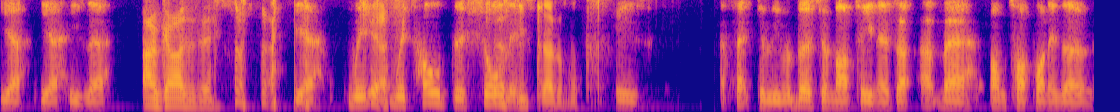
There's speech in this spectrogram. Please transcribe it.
yeah, yeah, he's there. El Ghazi's in. Yeah, we Yes. we're told the shortlist is effectively Roberto Martinez up, up there on top on his own.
